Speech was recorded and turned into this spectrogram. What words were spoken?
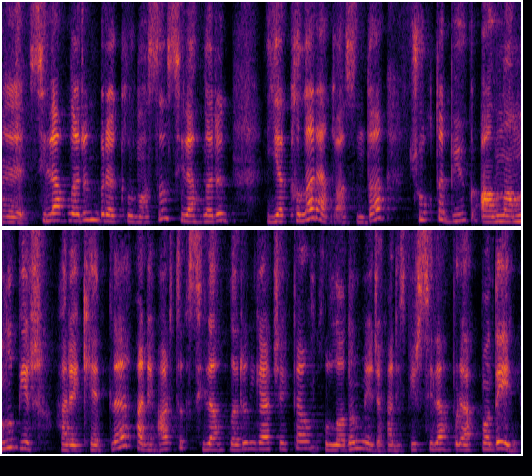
e, silahların bırakılması, silahların yakılarak aslında çok da büyük anlamlı bir hareketle hani artık silahların gerçekten kullanılmayacak hani bir silah bırakma değil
